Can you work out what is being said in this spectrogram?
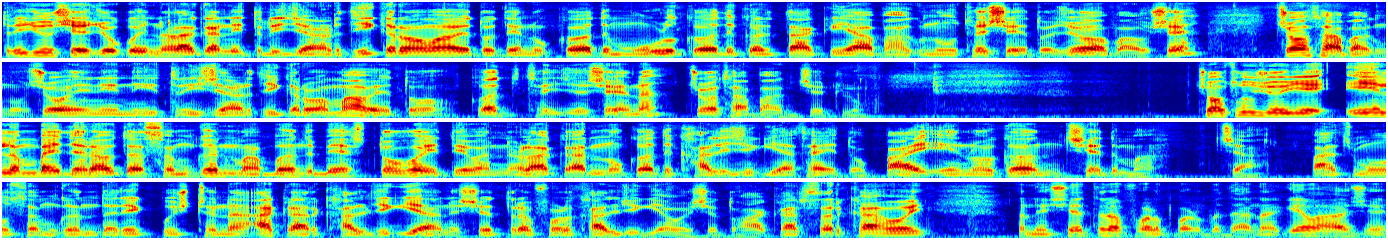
ત્રીજું છે, જો કોઈ નળાકારની ત્રિજ્યા અડધી કરવામાં આવે તો તેનું કદ મૂળ કદ કરતાં કયા ભાગનું થશે? તો જવાબ આવશે ચોથા ભાગનું. જો એની ત્રિજ્યા અડધી કરવામાં આવે તો કદ થઈ જશે એના ચોથા ભાગ જેટલું. ચોથું જોઈએ, એ લંબાઈ ધરાવતા સમઘનમાં બંધ બેસતો હોય તેવા નળાકારનું કદ ખાલી જગ્યા થાય તો પાય એનો ઘન છેદમાં ચાર. પાંચમું, સમઘન દરેક પૃષ્ઠના આકાર ખાલી જગ્યા અને ક્ષેત્રફળ ખાલી જગ્યા હોય છે તો આકાર સરખા હોય અને ક્ષેત્રફળ પણ બધાના કેવા હશે?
